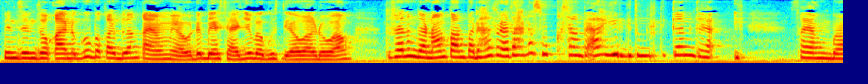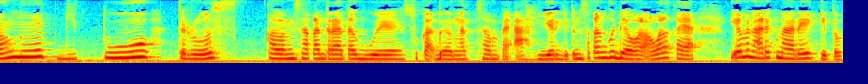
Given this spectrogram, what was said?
Vincenzo karena gue bakal bilang kayak ya udah biasa aja bagus di awal doang. Terus Ana nggak nonton padahal ternyata Ana suka sampai akhir gitu ngerti kan? Kayak ih sayang banget gitu. Terus kalau misalkan ternyata gue suka banget sampai akhir gitu misalkan gue di awal-awal kayak ya menarik menarik gitu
